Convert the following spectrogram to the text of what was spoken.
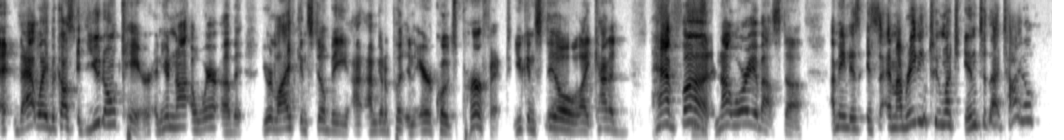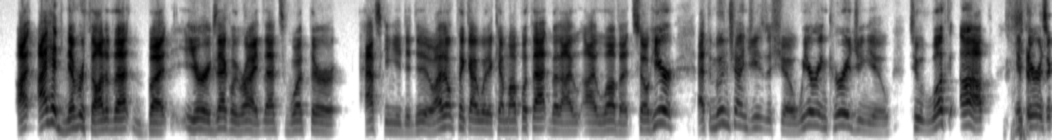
And that way, because if you don't care and you're not aware of it, your life can still be, I, am going to put in air quotes, perfect. You can still like kind of have fun and not worry about stuff. I mean, is, is am I reading too much into that title? I, I had never thought of that, but you're exactly right. That's what they're asking you to do. I don't think I would have come up with that, but I, I love it. So here at the Moonshine Jesus Show, we are encouraging you to look up if there is a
